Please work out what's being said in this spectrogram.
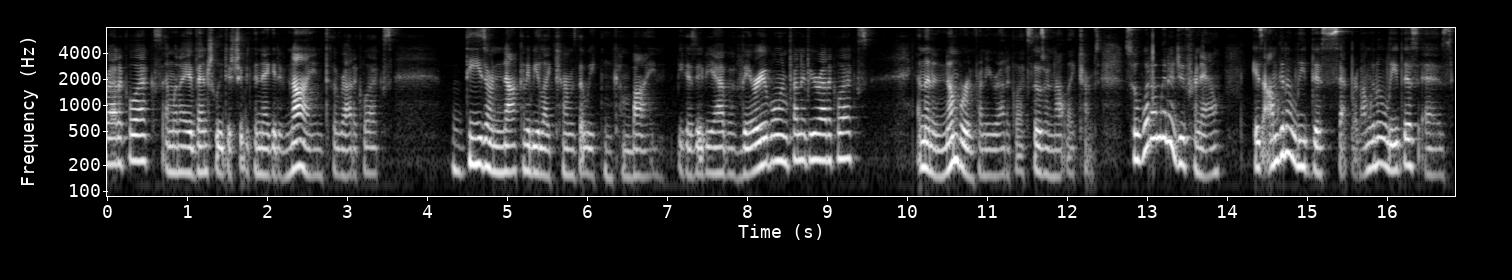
radical x, and when I eventually distribute the negative 9 to the radical x, these are not going to be like terms that we can combine, because if you have a variable in front of your radical x, and then a number in front of your radical x, those are not like terms. So what I'm going to do for now is I'm going to leave this separate. I'm going to leave this as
